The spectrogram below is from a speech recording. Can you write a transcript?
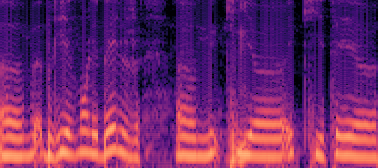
euh, brièvement les Belges qui, mm. qui étaient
